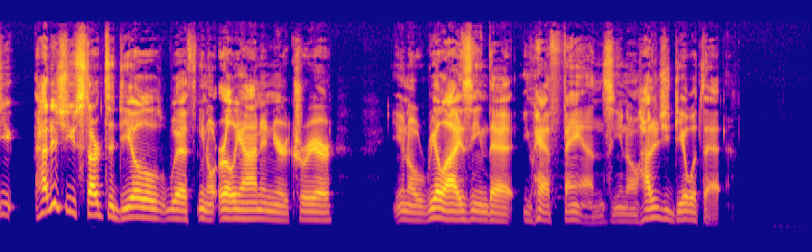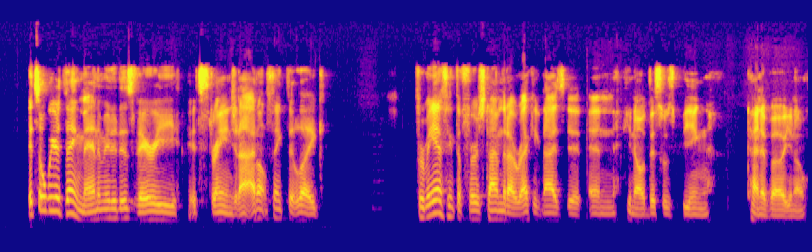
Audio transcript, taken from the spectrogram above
you how did you start to deal with you know early on in your career you know realizing that you have fans you know? How did you deal with that? It's a weird thing man. I mean it is very it's strange. And i don't think that like for me i think the first time that i recognized it and you know this was being kind of a you know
